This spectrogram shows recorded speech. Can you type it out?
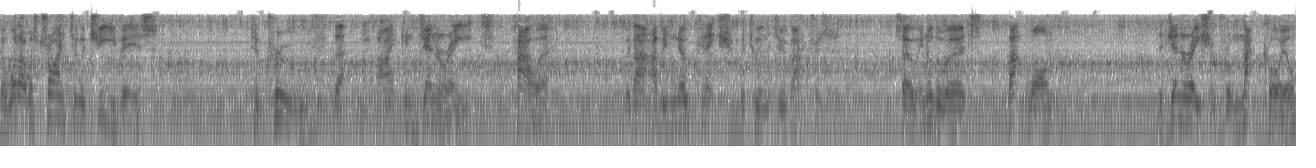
So what I was trying to achieve is to prove that I can generate power without having no connection between the two batteries. So in other words, that one, the generation from that coil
